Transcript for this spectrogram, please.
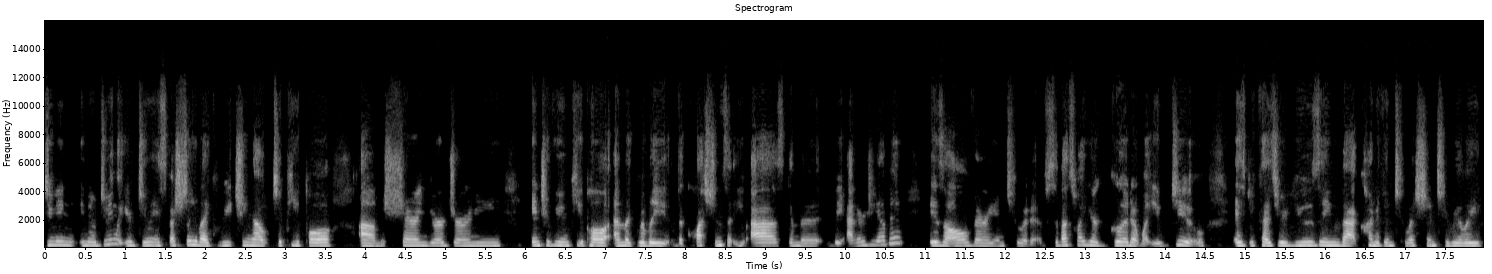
doing you know doing what you're doing especially like reaching out to people um, sharing your journey interviewing people and like really the questions that you ask and the the energy of it is all very intuitive. So that's why you're good at what you do is because you're using that kind of intuition to really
